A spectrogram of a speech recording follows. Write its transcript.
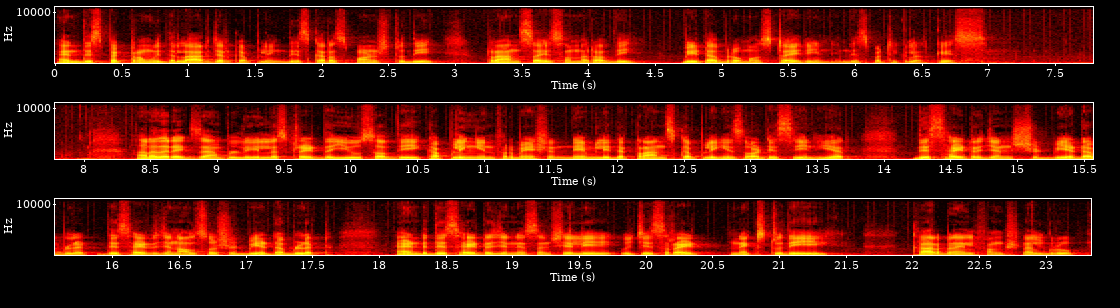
and this spectrum with the larger coupling. This corresponds to the trans isomer of the beta bromostyrene in this particular case. Another example to illustrate the use of the coupling information, namely the trans coupling is what is seen here. This hydrogen should be a doublet, this hydrogen also should be a doublet and this hydrogen essentially which is right next to the carbonyl functional group.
